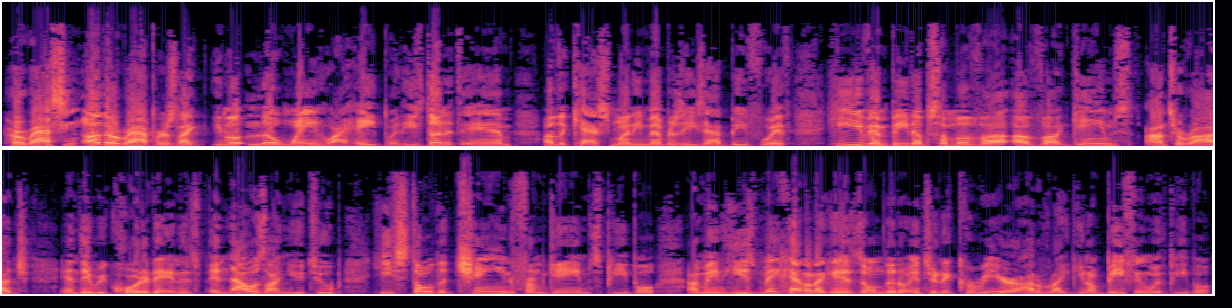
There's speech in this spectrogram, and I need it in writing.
harassing other rappers like you know Lil Wayne, who I hate, but he's done it to him. Other Cash Money members he's had beef with. He even beat up some of uh, of uh, Game's entourage, and they recorded it, and his, and that was on YouTube. He stole the chain from Game's people. I mean, he's made kind of like his own little internet career out of like you know beefing with people.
